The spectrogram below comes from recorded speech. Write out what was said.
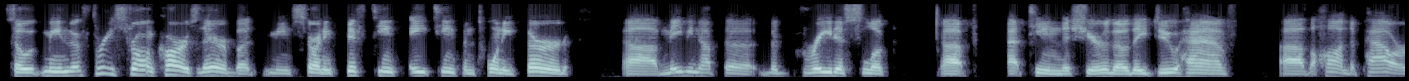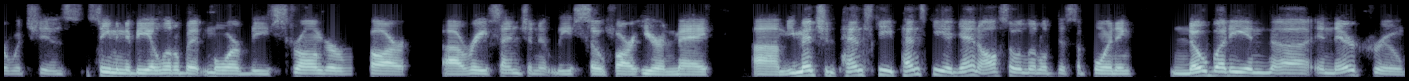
So I mean, there are three strong cars there, but I mean, starting 15th, 18th, and 23rd, uh, maybe not the the greatest look that team this year, though they do have uh, the Honda Power, which is seeming to be a little bit more of the stronger car uh, race engine, at least so far here in May. Um, you mentioned Penske. Penske again, also a little disappointing. Nobody in uh, in their crew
